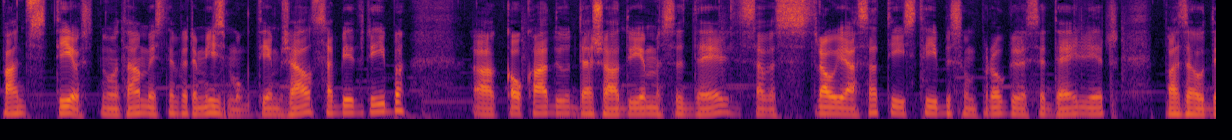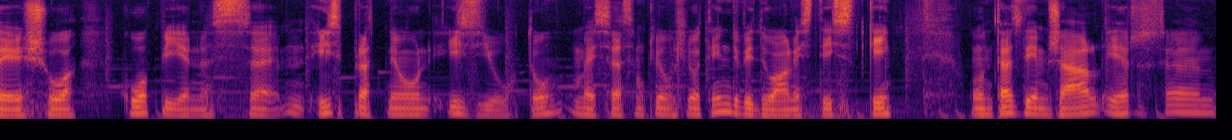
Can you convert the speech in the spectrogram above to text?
pats Dievs. No tā mēs nevaram izmukt. Diemžēl sabiedrība kaut kādu dažādu iemeslu dēļ, savas straujās attīstības un progresa dēļ ir pazaudējuši šo kopienas izpratni un izjūtu. Mēs esam kļuvuši ļoti individualistiski, un tas, diemžēl, ir um,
